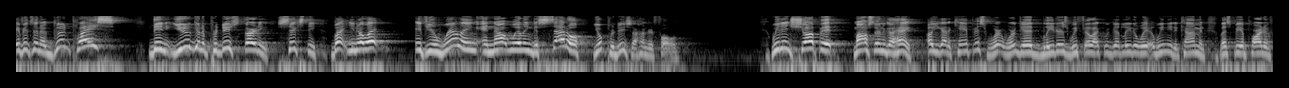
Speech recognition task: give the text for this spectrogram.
if it's in a good place, then you're going to produce 30, 60. But you know what? if you're willing and not willing to settle, you'll produce a hundredfold. We didn't show up at Milestone and go, hey, oh, you got a campus? We're, we're good leaders. We feel like we're good leaders. We, we need to come and let's be a part of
